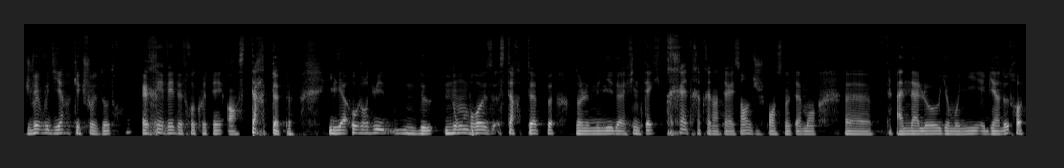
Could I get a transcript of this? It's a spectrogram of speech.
je vais vous dire quelque chose d'autre. Rêvez d'être recruté en start-up. Il y a aujourd'hui de nombreuses start-up dans le milieu de la fintech très très très intéressantes. Je pense notamment euh, à Nalo, Yomoni et bien d'autres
